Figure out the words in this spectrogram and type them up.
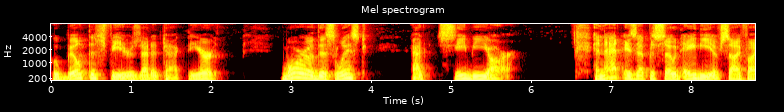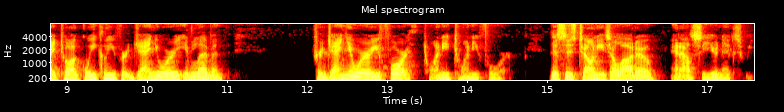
who built the spheres that attacked the Earth. More of this list at CBR. And that is episode 80 of Sci Fi Talk Weekly for January 11th. For January 4th, 2024. This is Tony Tellado, and I'll see you next week.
